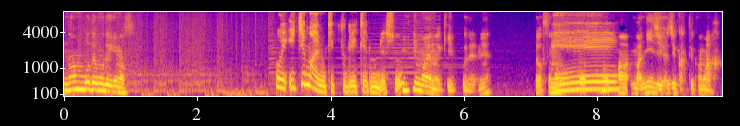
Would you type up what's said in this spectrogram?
なんぼでもできます。これ1枚の切符で行けるんです？1枚の切符でね。だからその、まあ、まあ24時間っていうかまあ、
